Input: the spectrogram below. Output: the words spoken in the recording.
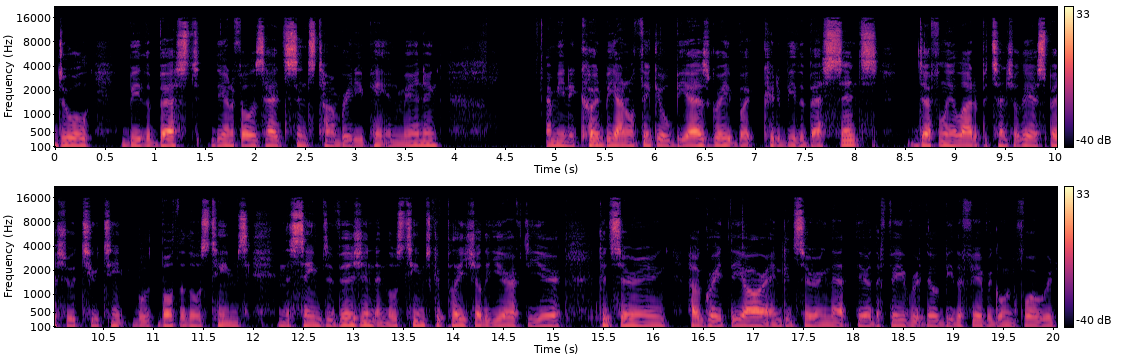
duel be the best the NFL has had since Tom Brady, Peyton Manning? I mean, it could be. I don't think it will be as great, but could it be the best since? Definitely a lot of potential there, especially with two team, both both of those teams in the same division, and those teams could play each other year after year. Considering how great they are, and considering that they're the favorite, they'll be the favorite going forward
